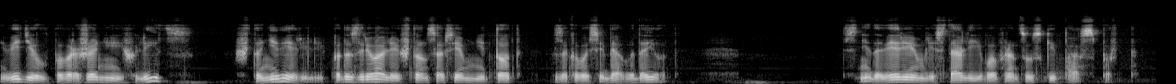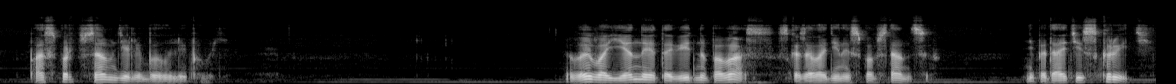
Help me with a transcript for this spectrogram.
видел по выражению их лиц, что не верили, подозревали, что он совсем не тот, за кого себя выдает. С недоверием листали его французский паспорт. Паспорт в самом деле был липовый. «Вы военный, это видно по вас», — сказал один из повстанцев. «Не пытайтесь скрыть.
